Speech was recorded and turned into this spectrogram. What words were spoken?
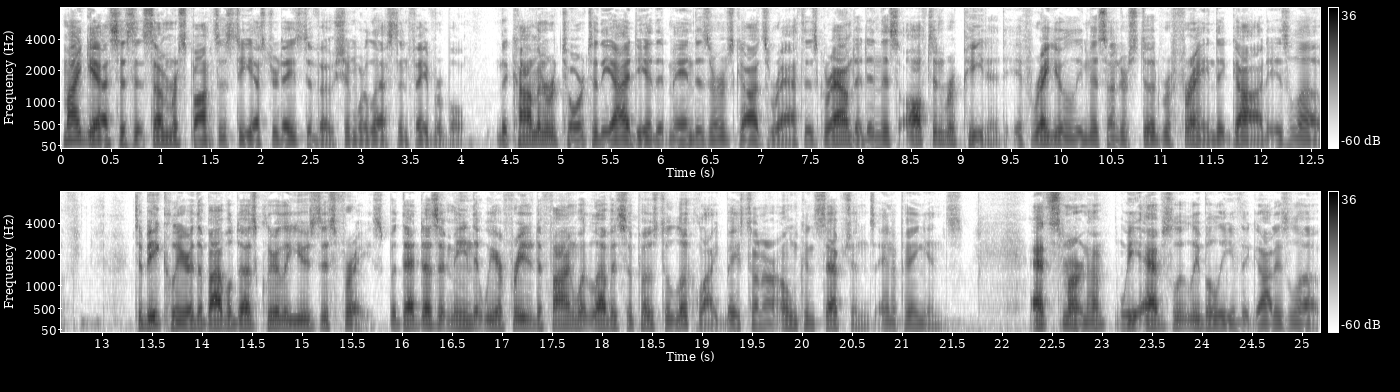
My guess is that some responses to yesterday's devotion were less than favorable. The common retort to the idea that man deserves God's wrath is grounded in this often repeated, if regularly misunderstood, refrain that God is love. To be clear, the Bible does clearly use this phrase, but that doesn't mean that we are free to define what love is supposed to look like based on our own conceptions and opinions. At Smyrna, we absolutely believe that God is love.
